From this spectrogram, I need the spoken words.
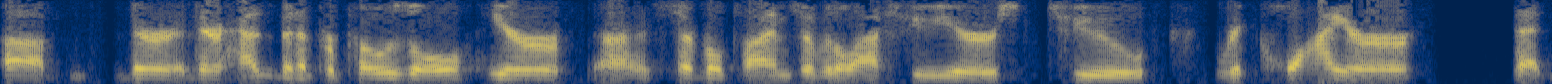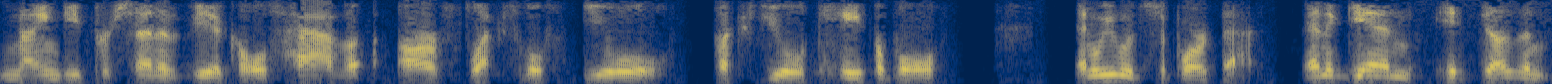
uh, there there has been a proposal here uh, several times over the last few years to require that 90% of vehicles have are flexible fuel flex fuel capable, and we would support that. And again, it doesn't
